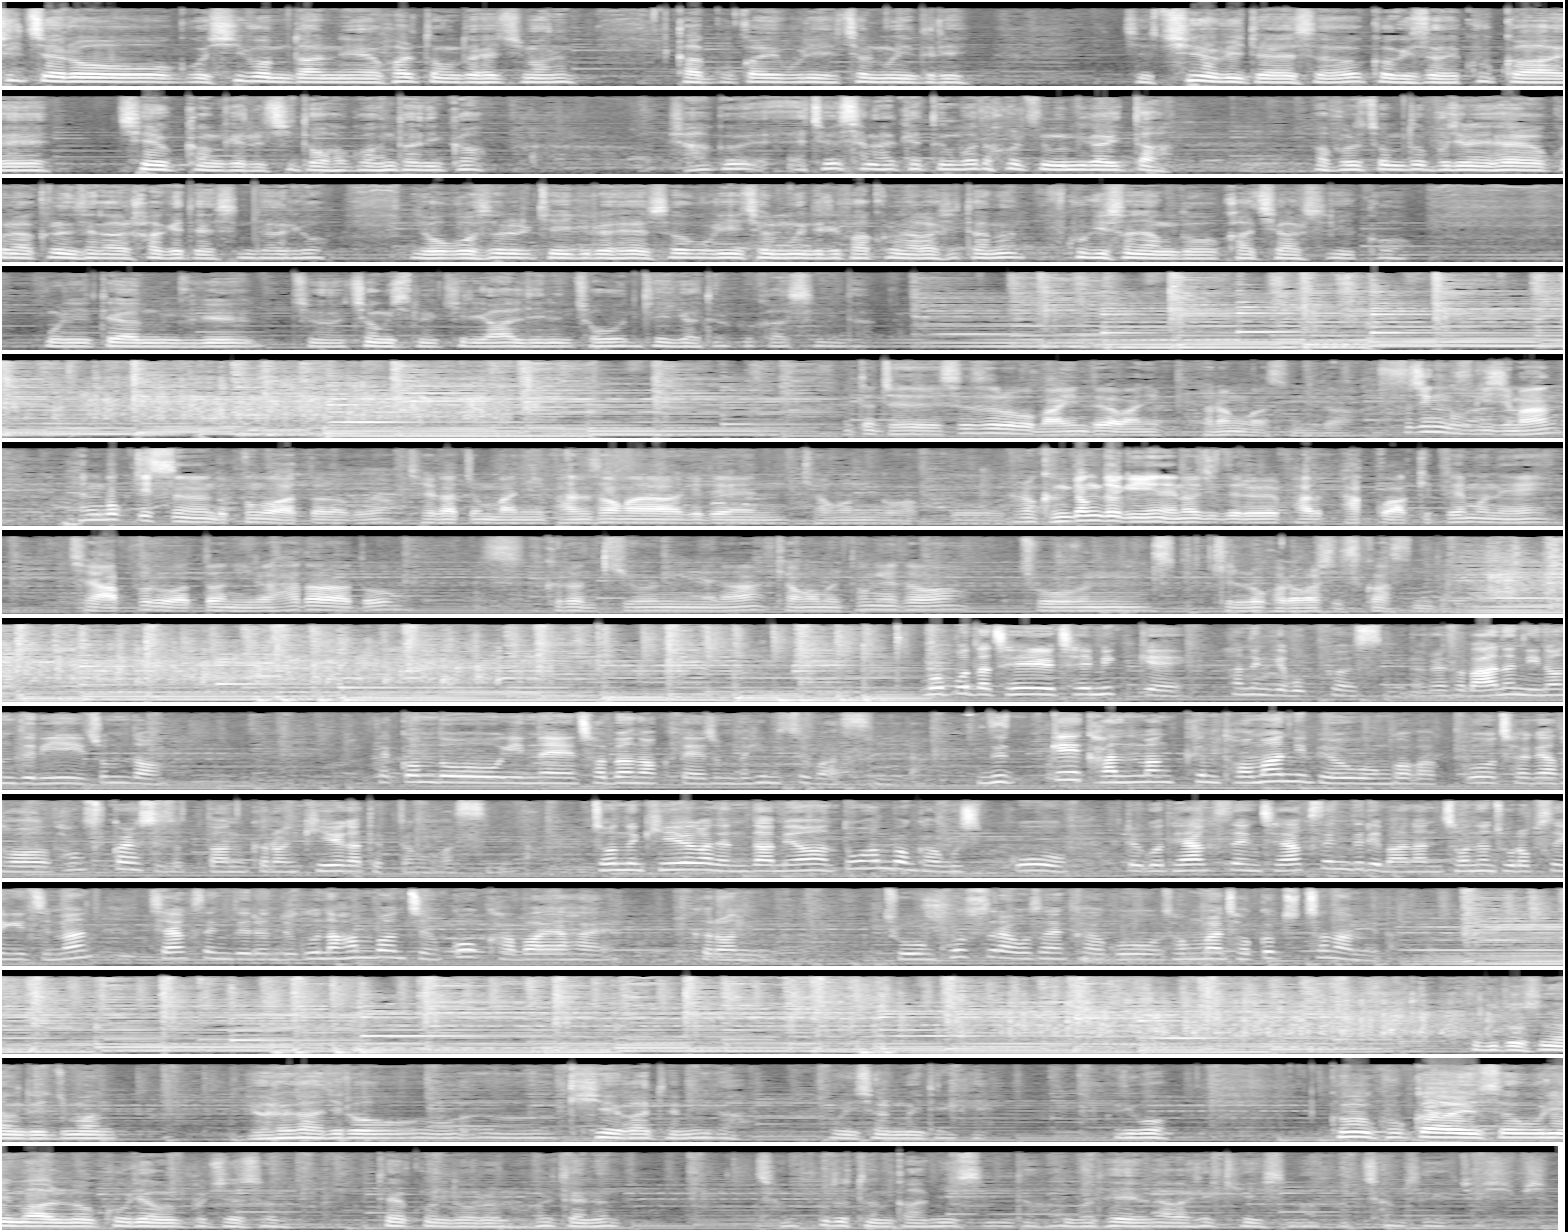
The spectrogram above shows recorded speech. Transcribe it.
실제로 그 시범단의 활동도 했지만 각 국가의 우리 젊은이들이 이제 취업이 돼서 거기서 국가의 체육 관계를 지도하고 한다니까 야, 그 애초에 생각했던 것보다 훨씬 의미가 있다. 앞으로 좀 더 부지런히 해야겠구나 그런 생각을 하게 됐습니다. 그리고 이것을 계기로 해서 우리 젊은이들이 밖으로 나갈 수 있다면 국위선양도 같이 할 수 있고 우리 대한민국의 저 정신을 길이 알리는 좋은 계기가 될 것 같습니다. 일단 제 스스로 마인드가 많이 변한 것 같습니다. 후진국이지만 행복 지수는 높은 것 같더라고요. 제가 좀 많이 반성하게 된 경험인 것 같고 그런 긍정적인 에너지들을 받, 받고 왔기 때문에 제 앞으로 어떤 일을 하더라도 그런 기운이나 경험을 통해서 좋은 길로 걸어갈 수 있을 것 같습니다. 무엇보다 제일 재밌게 하는 게 목표였습니다. 그래서 많은 인원들이 좀더 태권도인의 저변 확대에 좀 더 힘쓰고 왔습니다. 늦게 간 만큼 더 많이 배우고 온 것 같고 제가 더 성숙할 수 있었던 그런 기회가 됐던 것 같습니다. 저는 기회가 된다면 또 한 번 가고 싶고 그리고 대학생, 재학생들이 많은 저는 졸업생이지만 재학생들은 누구나 한 번쯤 꼭 가봐야 할 그런 좋은 코스라고 생각하고 정말 적극 추천합니다. 국기도 선양되지만 여러 가지로 어, 기회가 됩니다. 우리 젊은이들에게. 그리고 그 국가에서 우리말로 구령을 붙여서 태권도를 할 때는 참 뿌듯한 감이 있습니다. 한번 해외 나가실 기회 있으면 한번 참석해 주십시오.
